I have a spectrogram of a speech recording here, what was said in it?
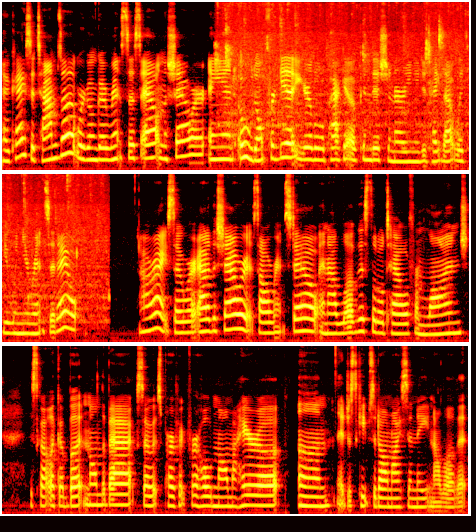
Okay, so time's up. We're going to go rinse this out in the shower. And, oh, don't forget your little packet of conditioner. You need to take that with you when you rinse it out. Alright, so we're out of the shower. It's all rinsed out. And I love this little towel from L'ange. It's got like a button on the back, so it's perfect for holding all my hair up. Um, it just keeps it all nice and neat, and I love it.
